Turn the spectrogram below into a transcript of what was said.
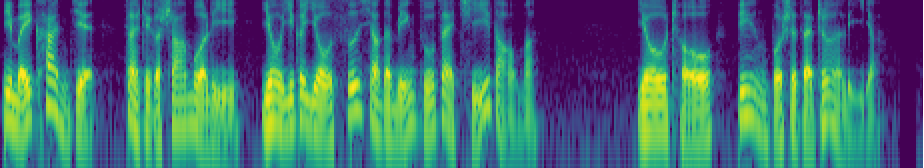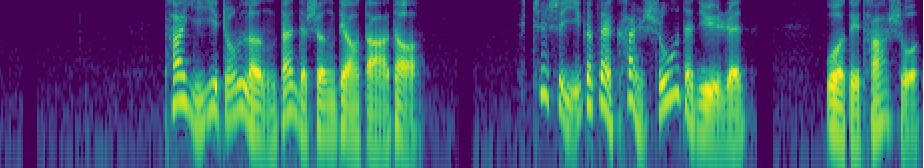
你没看见，在这个沙漠里有一个有思想的民族在祈祷吗？”忧愁并不是在这里呀。他以一种冷淡的声调答道：“这是一个在看书的女人。”我对他说：“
